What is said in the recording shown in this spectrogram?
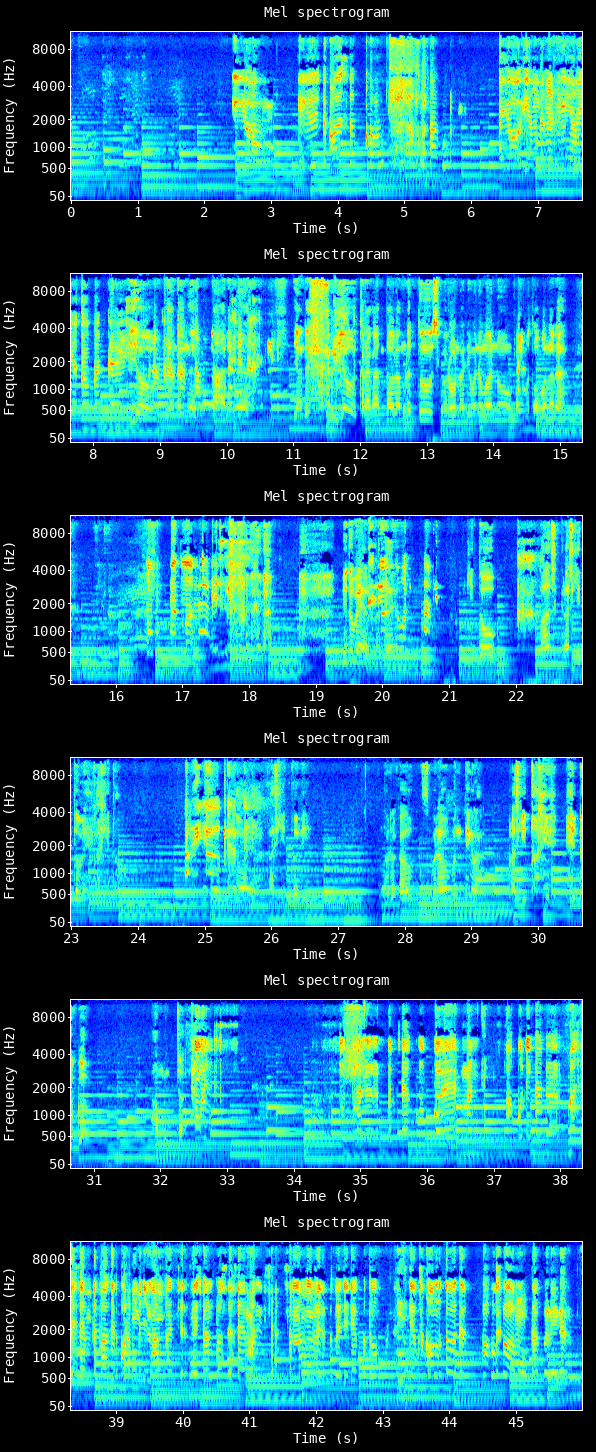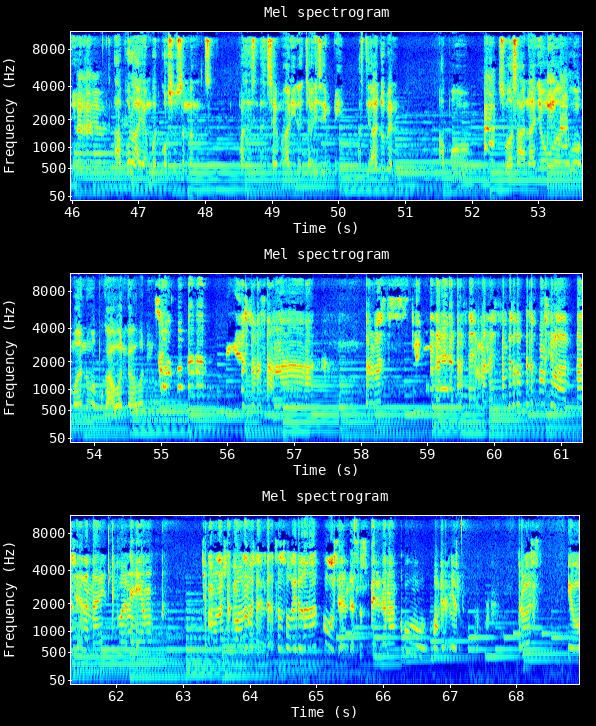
Iya iya asap kau yang denger ini ayo tobat guys. Iya, yang denger. Nah, denger. yang dengar yo kerakan tahu lah meletus. Corona di mana mana kayak betul lah dah. Tobat lah guys. Itu mau kita bahas kelas kita bel. Kelas kita Ayo, oke oh, ya, kelas kita nih menurut kau seberapa penting lah kelas kita nih hidup kau. Amun cak men aku gue men aku nih kan pas SMP tuh agak kurang menyenangkan nah cuman pas SMA Cak, seneng gitu jadi aku tuh Iya. setiap sekolah tuh agak bagus lah mau aku nih kan Iya. Mm-mm. apalah yang buat kau seneng pas SMA di cak SMP pasti ada bel apa suasananya apa mana apa kawan-kawan ya suasana. Terus gimana rasanya mana dengan aku tuh. terus yo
